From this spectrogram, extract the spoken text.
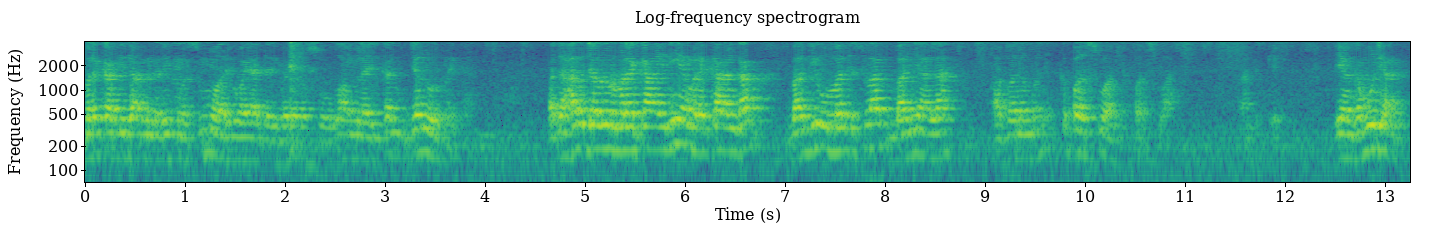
mereka tidak menerima semua riwayat daripada Rasulullah melainkan jalur mereka. Padahal jalur mereka ini yang mereka anggap bagi umat Islam banyaklah apa namanya kepalsuan kepalsuan. Okay. Yang kemudian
